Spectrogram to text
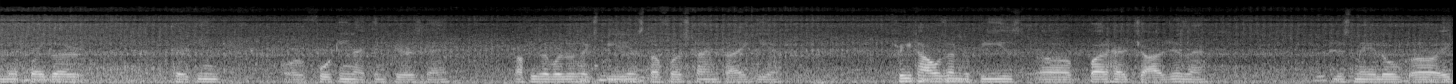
में फर्दर थर्टीन और फोर्टीन आई थिंक प्लेयर्स गए काफ़ी ज़बरदस्त एक्सपीरियंस था फर्स्ट टाइम ट्राई किया three thousand rupees per head charges हैं जिसमें लोग एक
